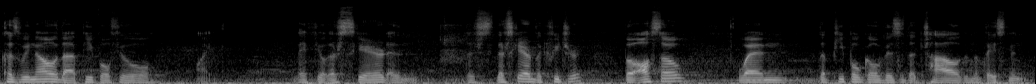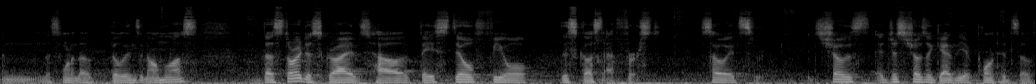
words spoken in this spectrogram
because we know that people feel like they feel they're scared and they're, they're scared of the creature but also when the people go visit the child in the basement and that's one of the buildings in Omelas, the story describes how they still feel disgust at first so it's it shows it just shows again the importance of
